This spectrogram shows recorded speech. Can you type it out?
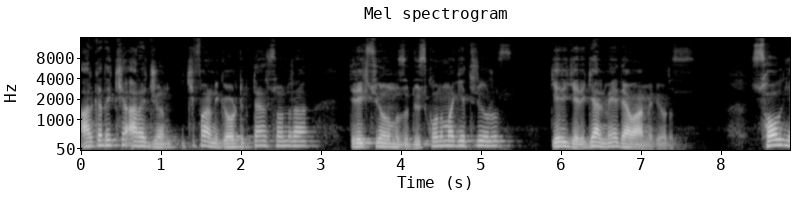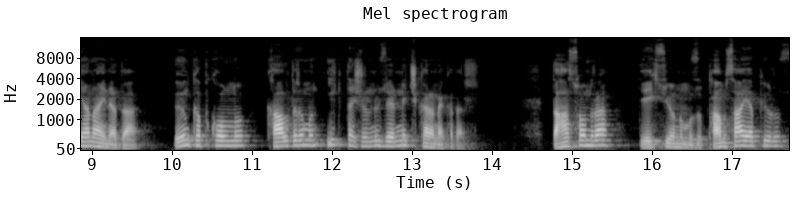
Arkadaki aracın iki farını gördükten sonra direksiyonumuzu düz konuma getiriyoruz. Geri geri gelmeye devam ediyoruz. Sol yan aynada ön kapı kolunu kaldırımın ilk taşının üzerine çıkarana kadar. Daha sonra direksiyonumuzu tam sağ yapıyoruz.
